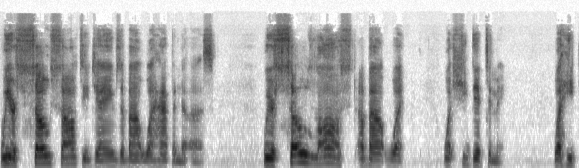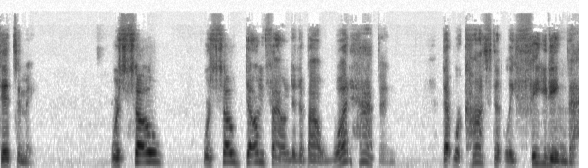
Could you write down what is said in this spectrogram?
We are so salty, James, about what happened to us. We are so lost about what what she did to me what he did to me. We're so we're so dumbfounded about what happened that we're constantly feeding that.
